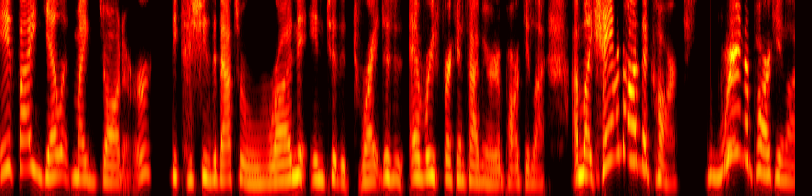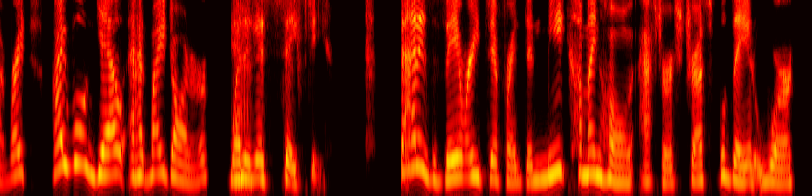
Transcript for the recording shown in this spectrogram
If I yell at my daughter because she's about to run into the right, this is every freaking time you're in a parking lot. I'm like, hand on the car. We're in a parking lot, right? I will yell at my daughter when it Yes. is safety. That is very different than me coming home after a stressful day at work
